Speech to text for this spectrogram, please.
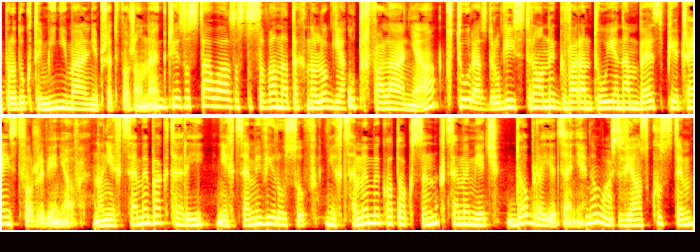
produkty minimalnie przetworzone, gdzie została zastosowana technologia utrwalania, która z drugiej strony gwarantuje nam bezpieczeństwo żywieniowe. No nie chcemy bakterii, nie chcemy wirusów, nie chcemy mykotoksyn, chcemy mieć dobre jedzenie. No właśnie. W związku z tym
